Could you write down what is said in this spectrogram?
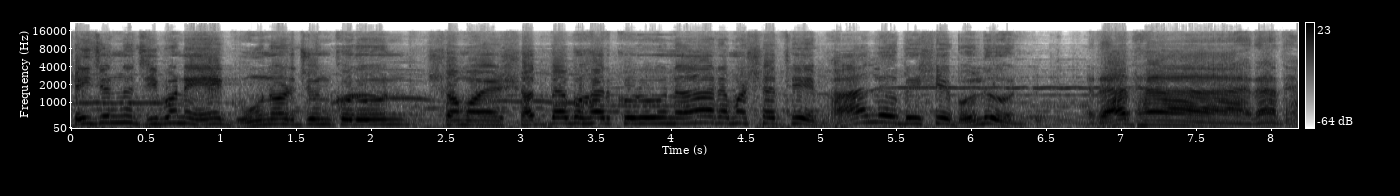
সেই জন্য জীবনে গুণ অর্জন করুন, সময়ের সদ্ব্যবহার করুন, আর আমার সাথে ভালোবেসে বলুন, রাধা রাধা।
